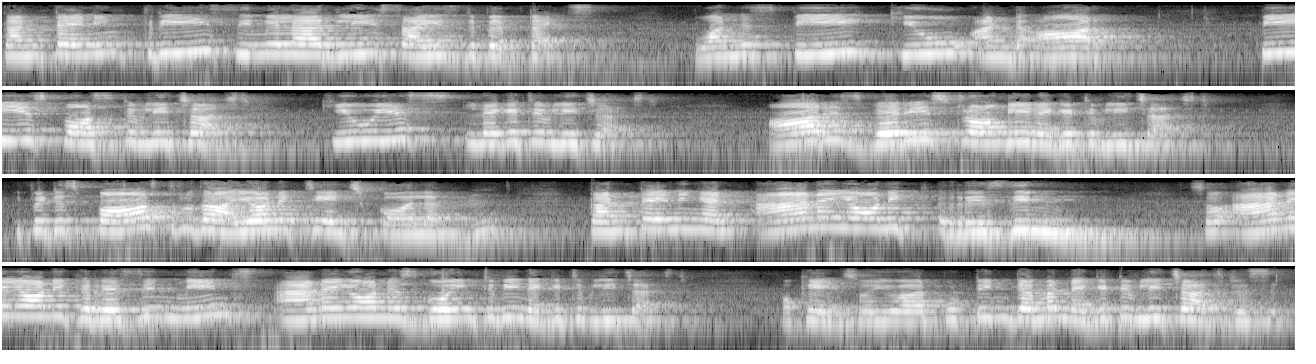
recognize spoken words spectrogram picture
containing three similarly sized peptides. One is P, Q and R. P is positively charged. Q is negatively charged. R is very strongly negatively charged. If it is passed through the ion exchange column containing an anionic resin. So anionic resin means anion is going to be negatively charged. Okay, so you are putting them a negatively charged resin.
